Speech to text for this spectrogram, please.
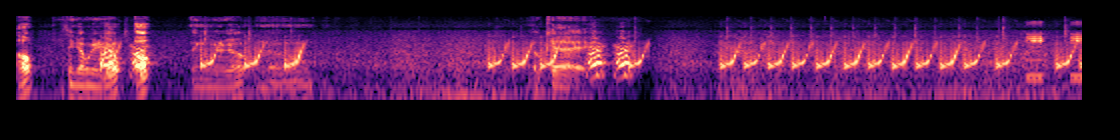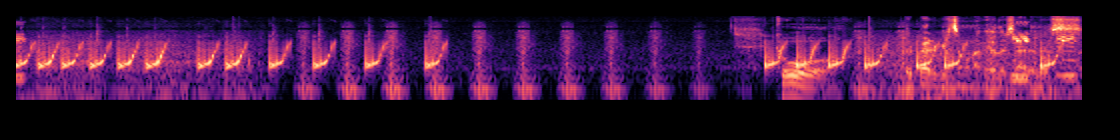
Oh, you think I'm gonna go? Oh, think I'm gonna go? No. Okay. Cool. There better be someone on the other side of this.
